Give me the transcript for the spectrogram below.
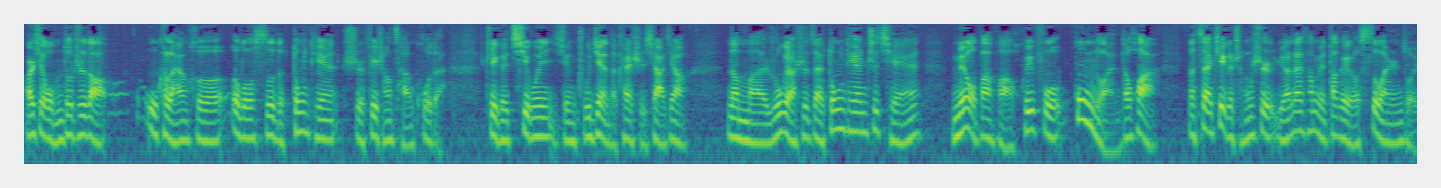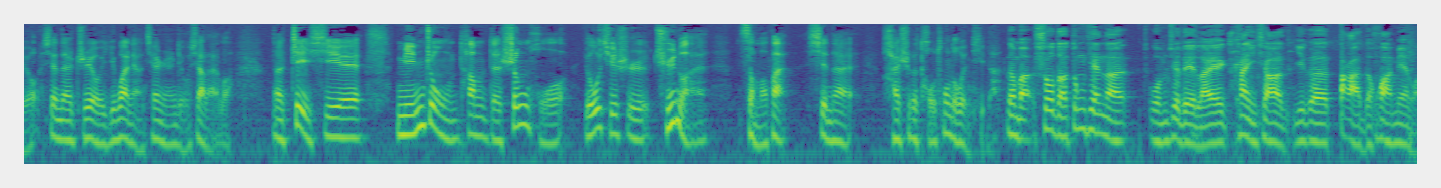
而且我们都知道，乌克兰和俄罗斯的冬天是非常残酷的。这个气温已经逐渐的开始下降。那么，如果要是在冬天之前没有办法恢复供暖的话，那在这个城市，原来他们大概有四万人左右，现在只有一万两千人留下来了。那这些民众他们的生活，尤其是取暖怎么办？现在还是个头痛的问题的。那么说到冬天呢，我们就得来看一下一个大的画面了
